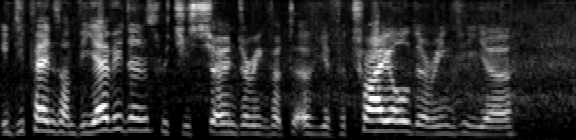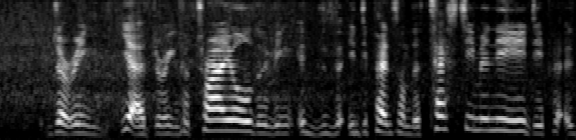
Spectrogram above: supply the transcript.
It depends on the evidence which is shown during the, uh, the trial, during the uh, during yeah during the trial. During, it, it, depends on the testimony. Dep-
